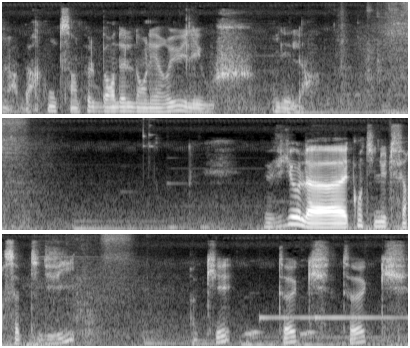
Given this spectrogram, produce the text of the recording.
Alors par contre c'est un peu le bordel dans les rues, il est où? Il est là. Viola, continue de faire sa petite vie. Ok, toc, toc.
